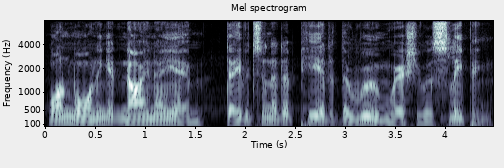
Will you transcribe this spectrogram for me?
One morning at 9am, Davidson had appeared at the room where she was sleeping.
